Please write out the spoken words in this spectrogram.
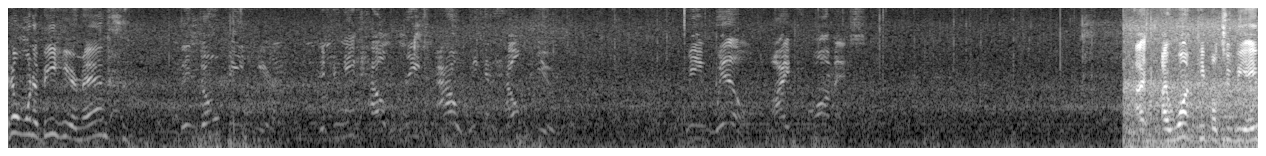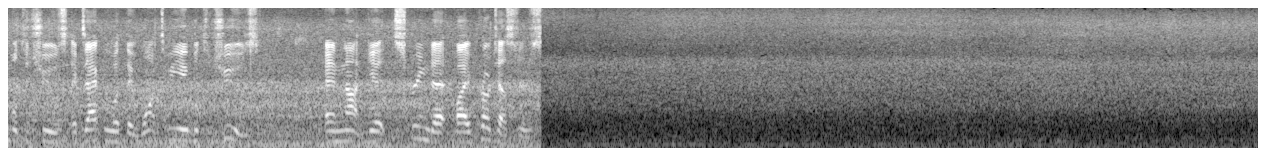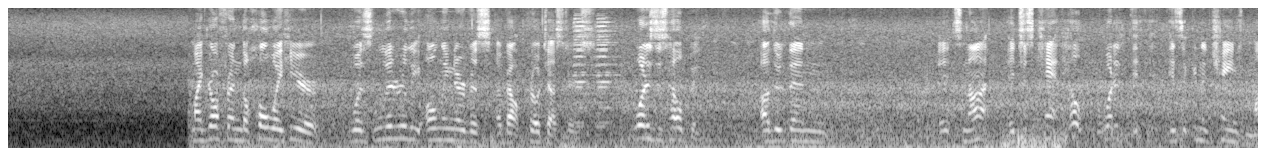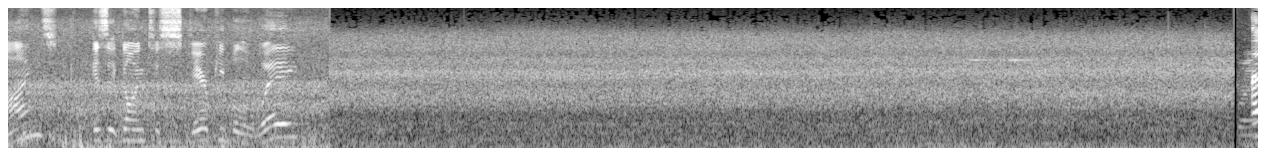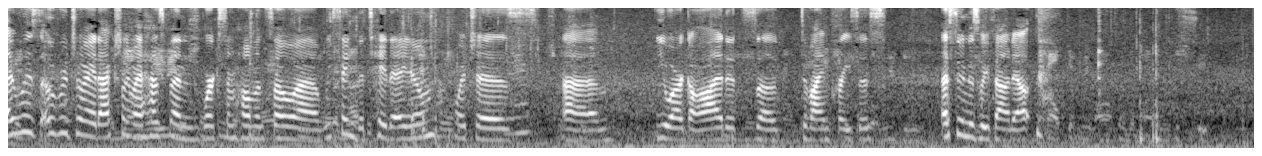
I don't want to be here, man. Then don't be here. If you need help, reach out. We can help you. We will. I promise. I, I want people to be able to choose exactly what they want to be able to choose and not get screamed at by protesters. My girlfriend the whole way here was literally only nervous about protesters. What is this helping? Other than it's not, it just can't help. What is, is it going to change minds? Is it going to scare people away? I was overjoyed. Actually, my husband works from home, and so uh, we sang the Te Deum, which is um, "You Are God." It's uh, divine praises. As soon as we found out.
